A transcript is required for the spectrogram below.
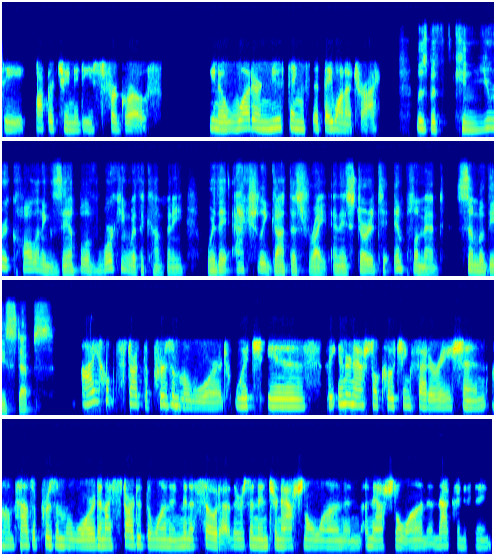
see opportunities for growth? You know, what are new things that they want to try? Elizabeth, can you recall an example of working with a company where they actually got this right and they started to implement some of these steps? I helped start the PRISM Award, which is the International Coaching Federation um, has a PRISM Award, and I started the one in Minnesota. There's an international one and a national one and that kind of thing.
